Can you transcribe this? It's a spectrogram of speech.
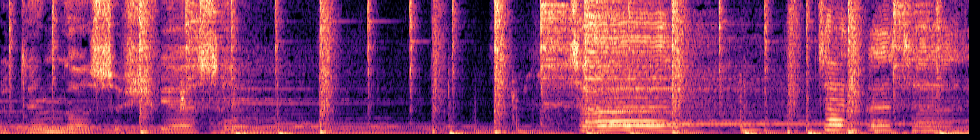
nutingo su šviesa. Ta, ta, ta, ta.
